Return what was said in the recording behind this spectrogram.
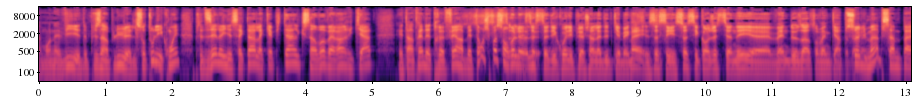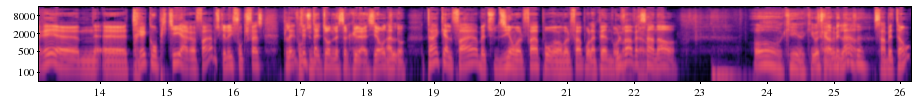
à mon avis, de plus en plus, euh, surtout les coins. Puis je te disais, là, il y a le secteur de la capitale qui s'en va vers Henri IV, est en train d'être fait en béton. Je sais pas si on Ça, va le, ça, le- c'est un des coins les plus achalandés de Québec. Ben, ça, c'est ça, c'est congestionné euh, 22 heures sur 24. Absolument, puis ça me paraît euh, euh, très compliqué à refaire parce que là il faut qu'il fasse plein. Faut que tu détournes la circulation. tant qu'à le faire, ben, tu te dis on va le faire pour on va le faire pour la peine. Pour Boulevard. Versant Nord. Oh, OK, OK. Ouais, c'est embêtant, large. ça? C'est en béton.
